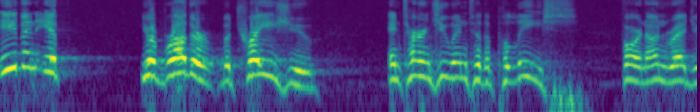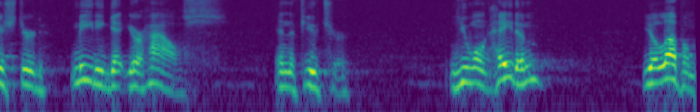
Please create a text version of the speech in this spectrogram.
Even if your brother betrays you and turns you into the police for an unregistered meeting at your house in the future. You won't hate them. You'll love them.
